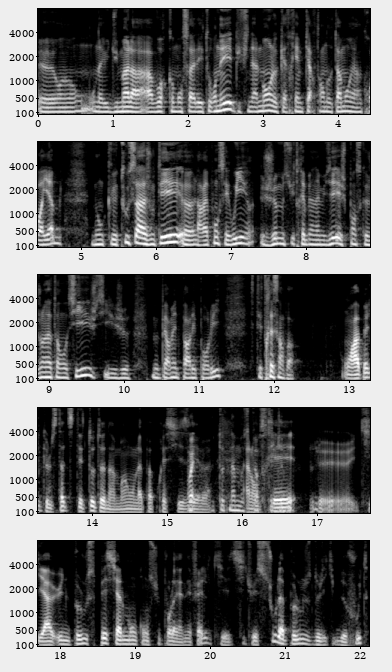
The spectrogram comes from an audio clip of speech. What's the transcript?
On, a eu du mal à, voir comment ça allait tourner. Et puis finalement, le quatrième quart-temps notamment est incroyable. Donc tout ça ajouté, la réponse est oui. Je me suis très bien amusé et je pense que Jonathan aussi, si je me permets de parler pour lui, c'était très sympa. On rappelle que le stade c'était Tottenham, hein, on l'a pas précisé Ouais, euh, Tottenham à l'entrée, le- qui a une pelouse spécialement conçue pour la NFL, qui est située sous la pelouse de l'équipe de foot.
